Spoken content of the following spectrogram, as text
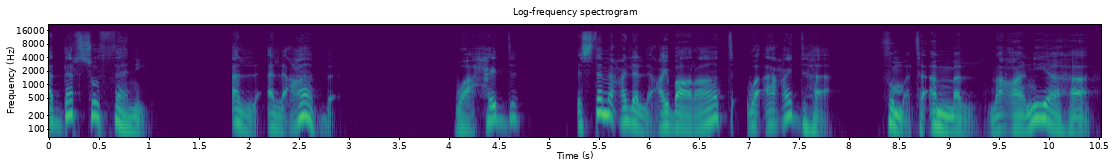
الدرس الثاني الألعاب. واحد استمع إلى العبارات وأعدها ثم تأمل معانيها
